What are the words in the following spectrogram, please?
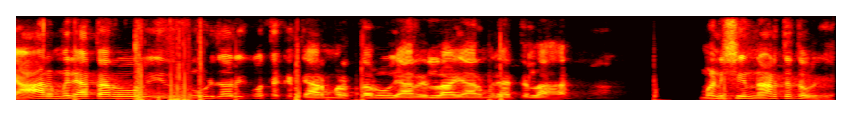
ಯಾರು ಮರ್ಯಾತಾರು ಇದು ನೋಡಿದವ್ರಿಗೆ ಗೊತ್ತಾಕೈತಿ ಯಾರು ಮರತಾರು ಯಾರಿಲ್ಲ ಯಾರು ಮರ್ಯಾತಿಲ್ಲ. ಮನುಷ್ಯ ನಾಡ್ತೈತೆ ಅವ್ರಿಗೆ.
